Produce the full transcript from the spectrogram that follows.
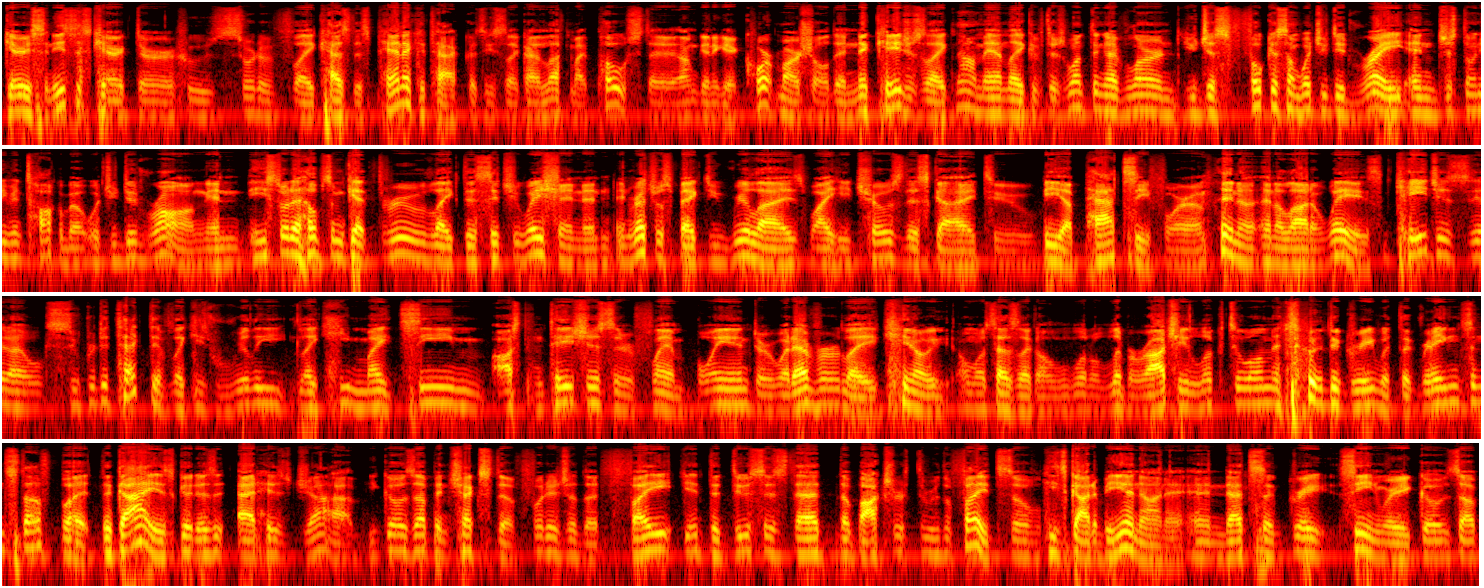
Gary Sinise's character, who's sort of like has this panic attack because he's like, "I left my post. Uh, I'm going to get court-martialed." And Nick Cage is like, "No, man. Like, if there's one thing I've learned, you just focus on what you did right and just don't even talk about what you did wrong." And he sort of helps him get through like this situation. And in retrospect, you realize why he chose this guy to be a patsy for him in a, in a lot of ways. Cage is, you know, super detective. Like he's really like he might seem ostentatious or flamboyant or whatever. Like you know, he almost has like a little Liberace look to him to a degree with the rings and stuff. But the guy is good at his job. He goes up and checks the footage of the fight. It deduces that the boxer threw the fight, so he's got to be in on it. And that's a great scene where he goes up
